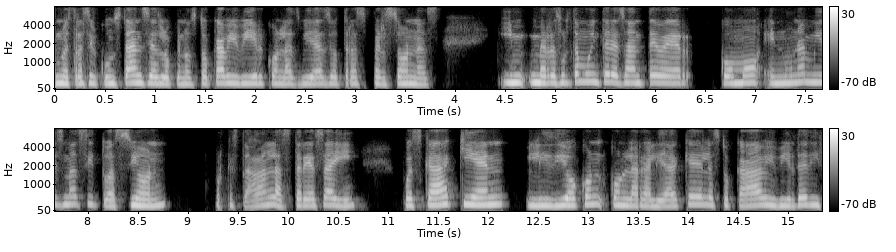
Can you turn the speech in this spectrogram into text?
nuestras circunstancias, lo que nos toca vivir con las vidas de otras personas. Y me resulta muy interesante ver cómo en una misma situación, porque estaban las tres ahí, pues cada quien lidió con, con la realidad que les tocaba vivir de,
